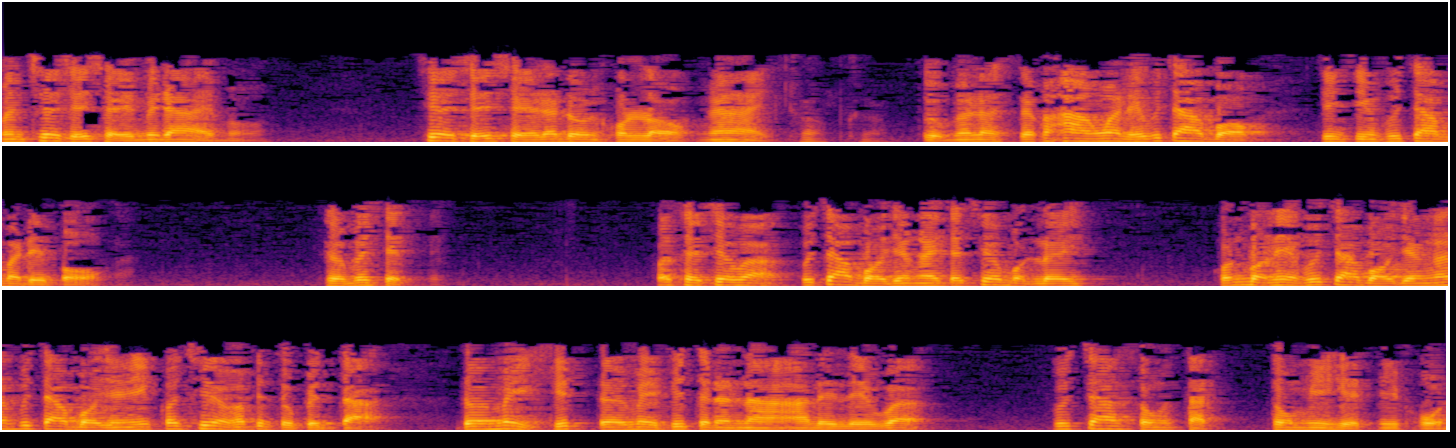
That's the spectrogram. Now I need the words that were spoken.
มันเชื่อเฉยๆไม่ได้หมอ เชื่อเฉยๆแล้วโดนคนหลอกง่ายครับครับถูกไหมล่ะแต่ก็อ้างว่าไหนพระเจ้าบอก จริง ๆพระเจ้าไม่ได้บอกเธอไม่เสร็จเลยเพราะเธอเชื่อว่าพระเจ้าบอกยังไงจะเชื่อหมดเลย คนบอกเนี่ยพระเจ้าบอกอย่างนั้นพระเจ้าบอกอย่างนี้ก็เชื่อเขาเป็นตุเป็นตะ โดยไม่คิดโดยไม่พิจารณาอะไรเลยว่าพระเจ้าทรงตัดทรงมีเหตุมีผล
